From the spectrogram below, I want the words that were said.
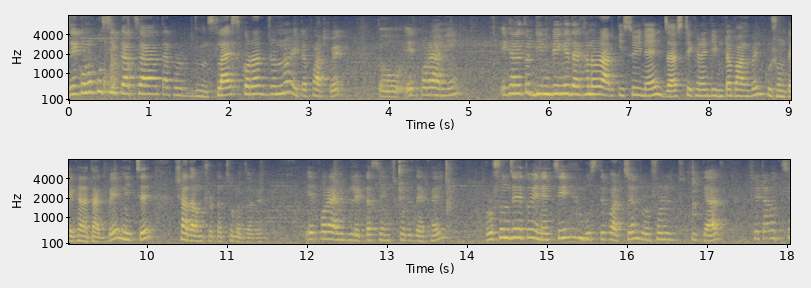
যে কোনো কুচি কাঁচা, তারপর স্লাইস করার জন্য এটা পারফেক্ট তো এরপরে আমি, এখানে তো ডিম ভেঙে দেখানোর আর কিছুই নেই জাস্ট এখানে ডিমটা ভাঙবেন, কুসুমটা এখানে থাকবে, নিচে সাদা অংশটা চলে যাবে। এরপরে আমি ব্লেডটা চেঞ্জ করে দেখাই। রসুন যেহেতু এনেছি, বুঝতে পারছেন রসুনের কী কাজ? সেটা হচ্ছে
